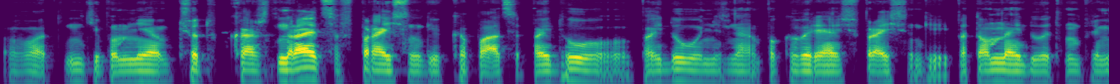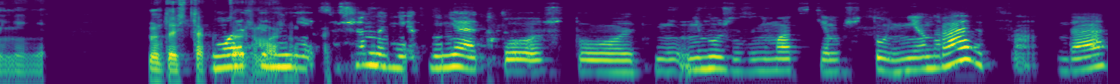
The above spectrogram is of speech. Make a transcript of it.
Вот, ну, типа, мне что-то, кажется, нравится в прайсинге копаться. Пойду, пойду, не знаю, поковыряюсь в прайсинге и потом найду этому применение. Ну, то есть так Но тоже это можно. Не, совершенно не отменяет то, что не, не нужно заниматься тем, что не нравится, да,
